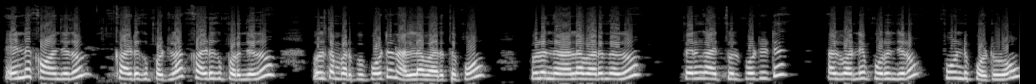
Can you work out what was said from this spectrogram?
எண்ணெய் காஞ்சதும் கடுகு போட்டுலாம். கடுகு பொரிஞ்சதும் உளுத்தம்பருப்பு போட்டு நல்லா வறுத்துப்போம். உளுந்து நல்லா வறுந்ததும் பெருங்காயத்தூள் போட்டுட்டு அது உடனே புரிஞ்சிடும் பூண்டு போட்டுருவோம்.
